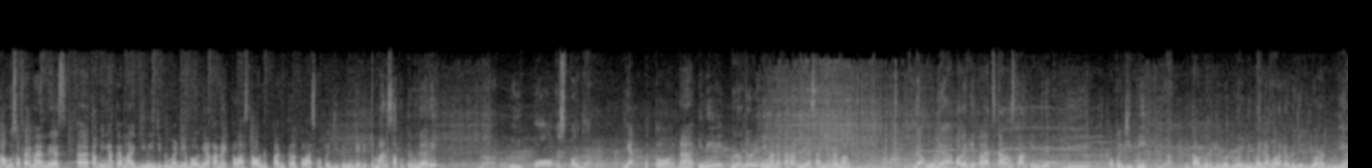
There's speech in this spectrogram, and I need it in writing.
Augusto Fernandes, eh, kami ingatkan lagi nih GP Mania bahwa dia akan naik kelas tahun depan ke kelas MotoGP menjadi teman satu tim dari Dari Paul Espargaro. Ya betul. Nah ini menurut Joni gimana? Karena biasanya memang nggak mudah. Apalagi kita lihat sekarang starting grid di MotoGP Iya. di tahun 2022 ini banyak Betul. banget yang udah jadi juara dunia.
